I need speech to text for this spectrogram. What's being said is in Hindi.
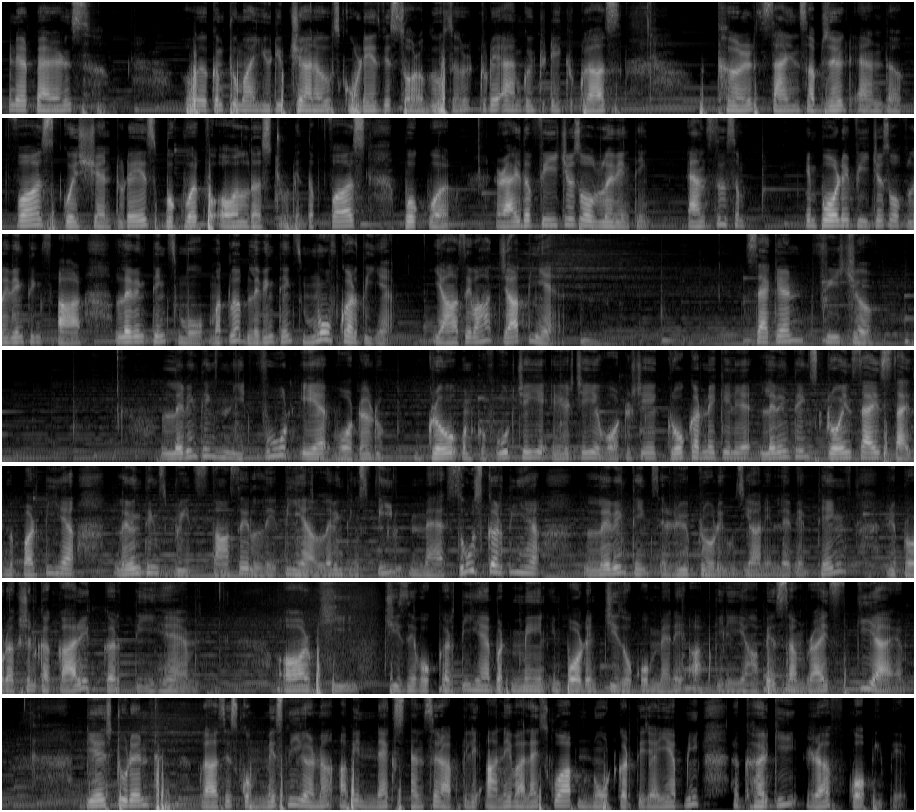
dear parents welcome to my youtube channel school days with Saurabh Loser today I am going to take you class third science subject and the first question today is bookwork for all the students the first bookwork write the features of living thing answer some important features of living things are living things move मतलब living things move करती हैं यहाँ से वहाँ जाती हैं second feature Living things need food air water grow उनको फ़ूड चाहिए एयर चाहिए वाटर चाहिए. ग्रो करने के लिए living things grow in size size में बढ़ती हैं. लिविंग थिंग्स ब्रीथ साँसें लेती हैं. लिविंग थिंग्स फील महसूस करती हैं. लिविंग थिंग्स रिप्रोड्यूस यानी लिविंग थिंग्स रिप्रोडक्शन का कार्य करती हैं। और भी चीज़ें वो करती हैं बट मेन इंपॉर्टेंट चीज़ों को मैंने आपके लिए यहाँ पे समराइज किया है। डियर स्टूडेंट क्लासेस को मिस नहीं करना, अभी नेक्स्ट आंसर आपके लिए आने वाला है। इसको आप नोट करते जाइए अपनी घर की रफ कॉपी पे।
